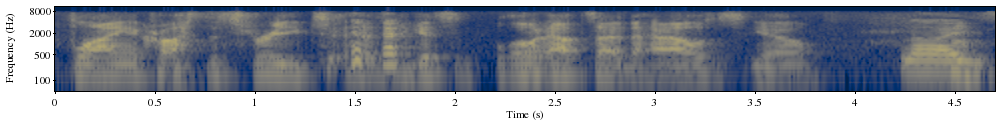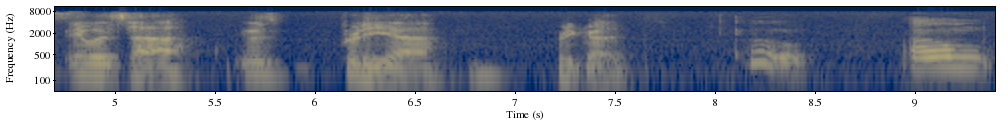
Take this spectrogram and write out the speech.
flying across the street as he gets blown outside the house. You know, Nice. it was uh it was pretty uh pretty good. Cool. Um,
